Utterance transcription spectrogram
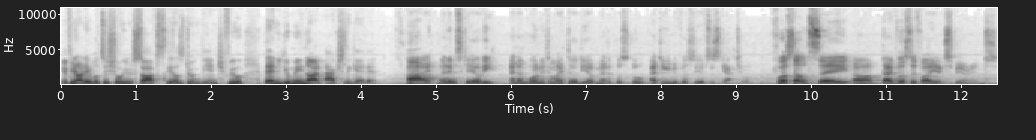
if you're not able to show your soft skills during the interview, then you may not actually get in. Hi, my name is Coyote, and I'm going into my third year of medical school at the University of Saskatchewan. First, I would say uh, diversify your experience.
